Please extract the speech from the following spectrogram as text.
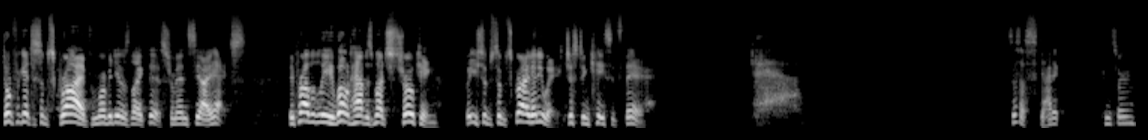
Don't forget to subscribe for more videos like this from NCIX. They probably won't have as much stroking, but you should subscribe anyway, just in case it's there. Yeah. Is this a static concern?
